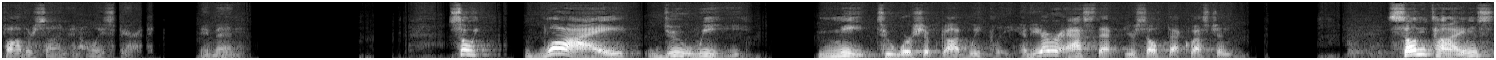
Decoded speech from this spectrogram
Father, Son, and Holy Spirit. Amen. So, why do we meet to worship God weekly? Have you ever asked that yourself that question? Sometimes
